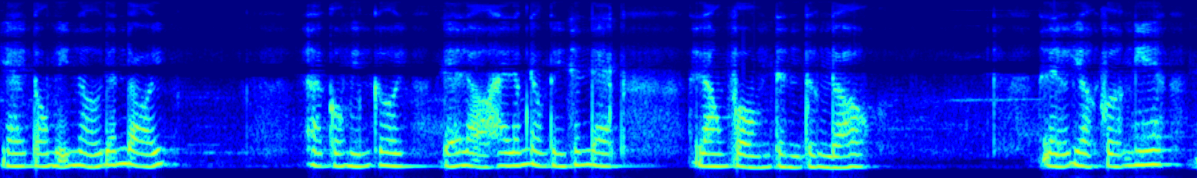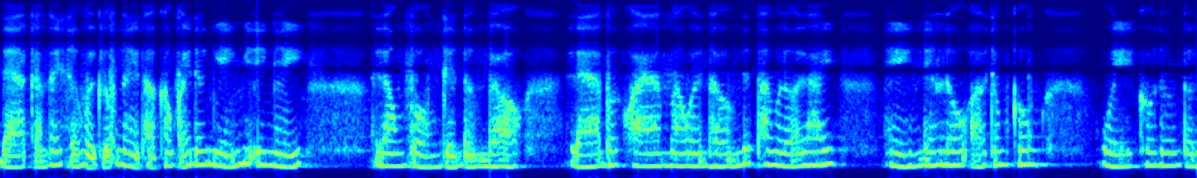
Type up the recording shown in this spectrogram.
giai tổ mỹ nữ đến đổi. A cô mỉm cười, để lộ hai lấm đồng tiền xinh đẹp, lòng phồn tình từng độ. Liễu giật vừa nghe, đã cảm thấy sự việc lúc này thật không phải đơn giản như ý nghĩ. Long Phụng trên tường đồ là bức họa mà hoàng thượng đích thân lựa lấy, hiện đang lưu ở trong cung. Quỷ cô nương tự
